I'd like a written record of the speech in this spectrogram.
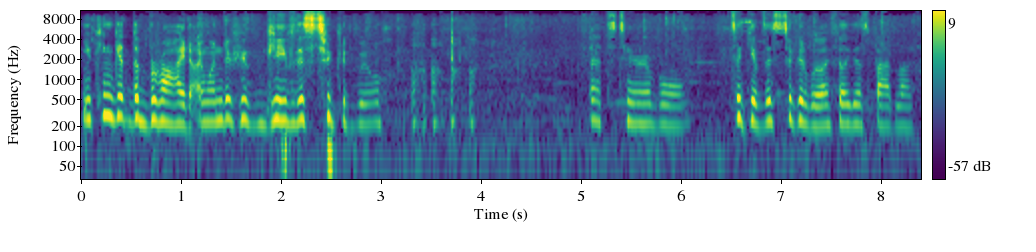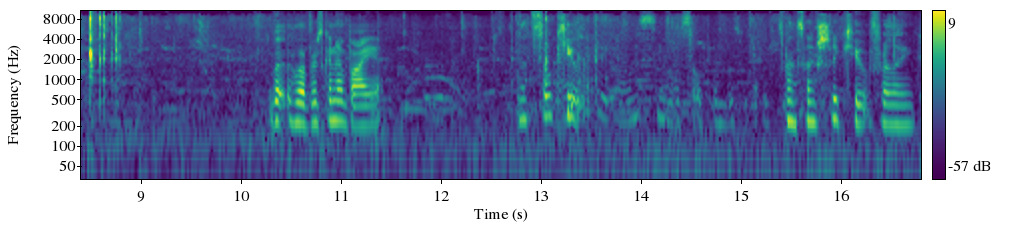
You can get the bride. I wonder who gave this to Goodwill. that's terrible. To give this to Goodwill, I feel like that's bad luck. But whoever's gonna buy it. That's so cute. I want to see myself in this without. That's actually cute for like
